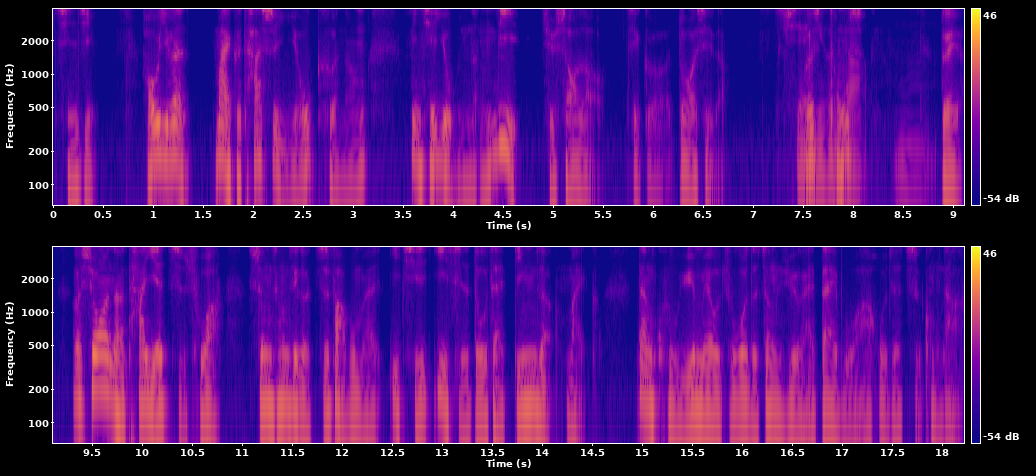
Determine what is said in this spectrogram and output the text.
亲近。毫无疑问，麦克他是有可能并且有能力去骚扰这个 Dorothy 的。嫌而同时。嗯，对，而 Sean 呢，他也指出啊，声称这个执法部门一其一直都在盯着麦克，但苦于没有足够的证据来逮捕啊或者指控他。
